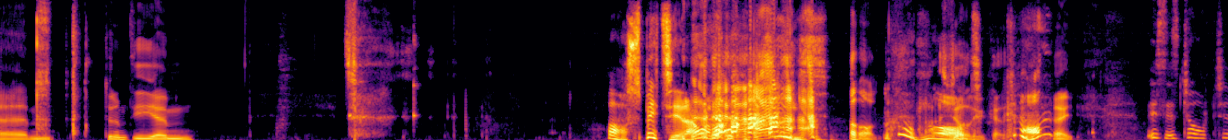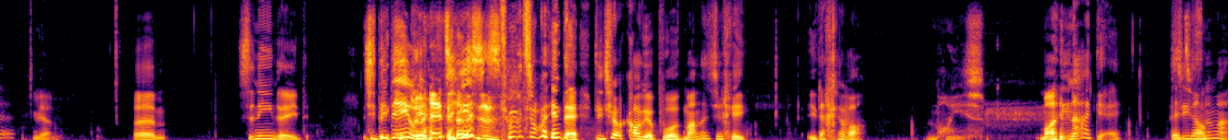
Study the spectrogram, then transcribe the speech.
um, dwi'n ymdi... Um... oh, spit it out! Jeez! Oh, Good lord! Come on! Hey. This is torture. Yeah. Um, sy'n ni'n dweud... Ti di dew yn Jesus! Dwi'n trio mynd e! Dwi'n trio cofio pwyd manager chi. I ddechrau fo. Moes. Mae'n nag e? Season yma.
